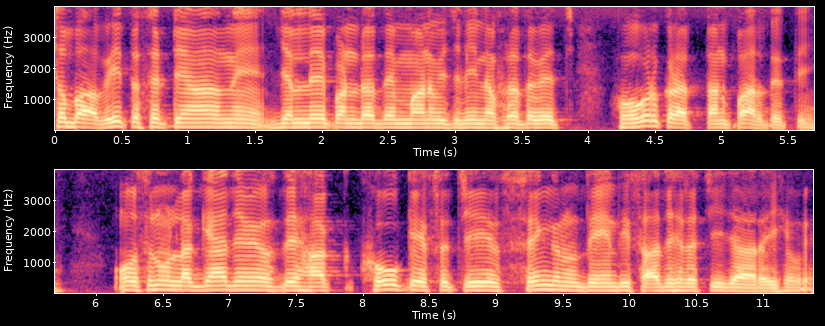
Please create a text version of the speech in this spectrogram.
ਸੁਭਾਵੀ ਤਸਿੱਟਿਆਂ ਨੇ ਜੱਲੇ ਪੰਡਤ ਦੇ ਮਨ ਵਿਚਲੀ ਨਫ਼ਰਤ ਵਿੱਚ ਹੋਰ ਕੜਤਨ ਭਰ ਦਿੱਤੀ। ਉਸ ਨੂੰ ਲੱਗਿਆ ਜਿਵੇਂ ਉਸ ਦੇ ਹੱਕ ਖੋ ਕੇ ਸੁਚੇਤ ਸਿੰਘ ਨੂੰ ਦੇਣ ਦੀ ਸਾਜ਼ਿਸ਼ ਰਚੀ ਜਾ ਰਹੀ ਹੋਵੇ।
